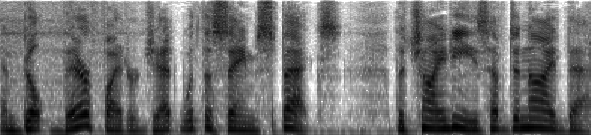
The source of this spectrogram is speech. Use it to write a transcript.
and built their fighter jet with the same specs. The Chinese have denied that.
